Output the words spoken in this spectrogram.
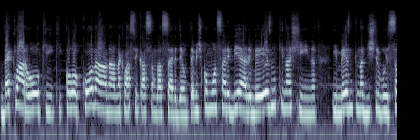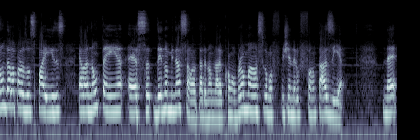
declarou que, que colocou na, na, na, classificação da série The Untamed como uma série BL, mesmo que na China e mesmo que na distribuição dela para os outros países ela não tenha essa denominação. Ela está denominada como romance, como gênero fantasia, né?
